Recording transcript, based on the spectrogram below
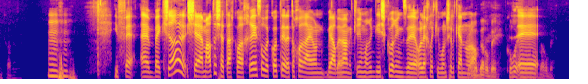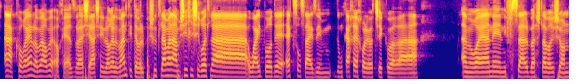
נקרא לזה. יפה. אה, בהקשר שאמרת שאתה כבר אחרי עשר דקות אה, לתוך הרעיון, בהרבה מהמקרים מרגיש כבר אם זה הולך לכיוון של כן או לא. לא בהרבה, קורה, לא בהרבה. אה, קורה? לא בהרבה? אוקיי, אז אולי השאלה שלי לא רלוונטית, אבל פשוט למה להמשיך ישירות ל-whiteboard exercise, אם גם ככה יכול להיות שכבר המרואיין נפסל בשלב הראשון.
